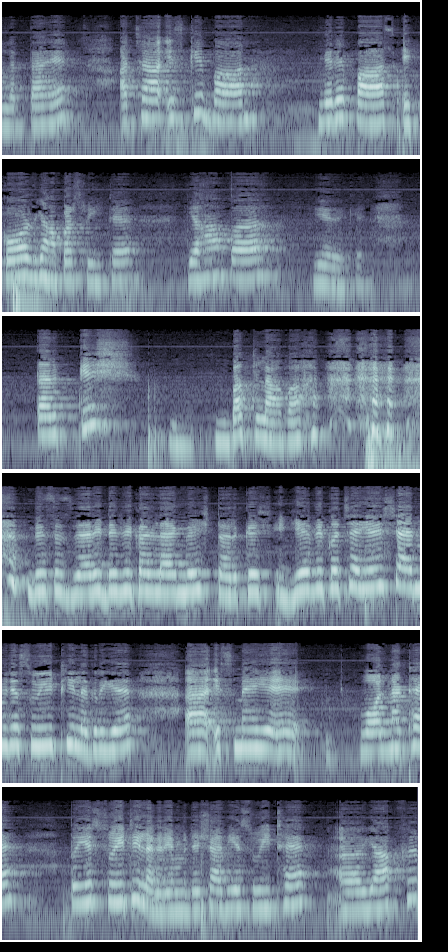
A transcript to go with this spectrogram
लगता है। अच्छा इसके बाद मेरे पास एक और यहाँ पर स्वीट है। यहाँ पर ये देखिए Turkish baklava this is very difficult language Turkish ये भी कुछ है ये शायद मुझे स्वीट ही लग रही है। आ, इसमें ये वॉलनट है तो ये स्वीट ही लग रही है मुझे शायद ये स्वीट है। आ, या फिर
